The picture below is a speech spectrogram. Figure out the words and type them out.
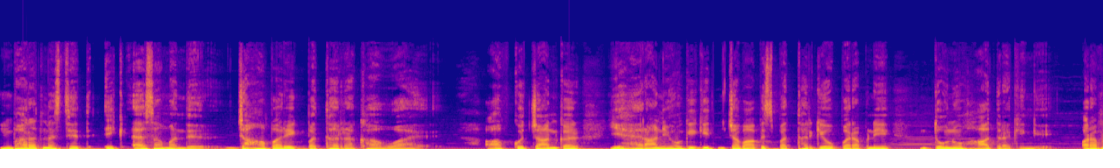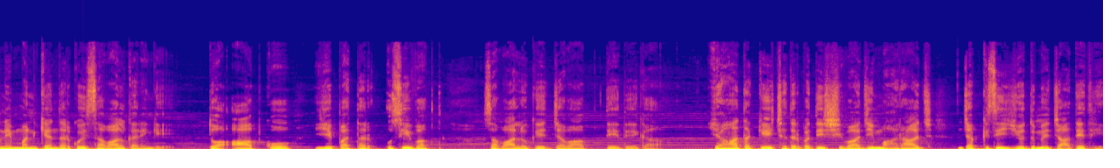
भारत में स्थित एक ऐसा मंदिर जहाँ पर एक पत्थर रखा हुआ है। आपको जानकर ये हैरानी होगी कि जब आप इस पत्थर के ऊपर अपने दोनों हाथ रखेंगे और अपने मन के अंदर कोई सवाल करेंगे तो आपको ये पत्थर उसी वक्त सवालों के जवाब दे देगा। यहाँ तक कि छत्रपति शिवाजी महाराज जब किसी युद्ध में जाते थे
